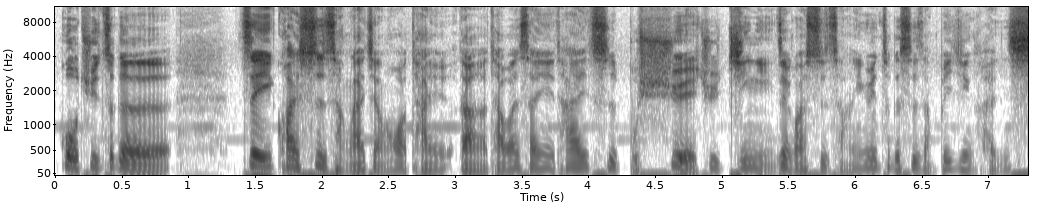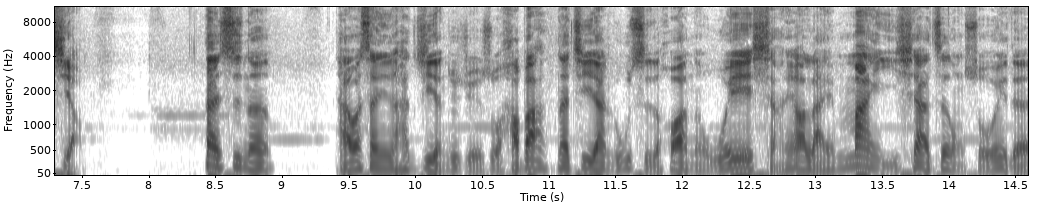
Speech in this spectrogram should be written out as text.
过去这个这一块市场来讲的话，台呃台湾商业它是不屑去经营这块市场，因为这个市场毕竟很小。但是呢。台湾三业，他既然就觉得说，好吧，那既然如此的话呢，我也想要来卖一下这种所谓的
